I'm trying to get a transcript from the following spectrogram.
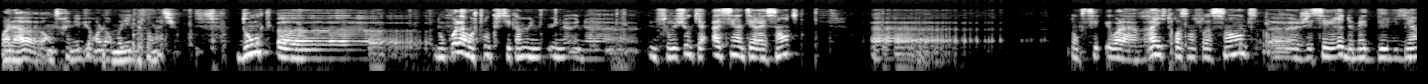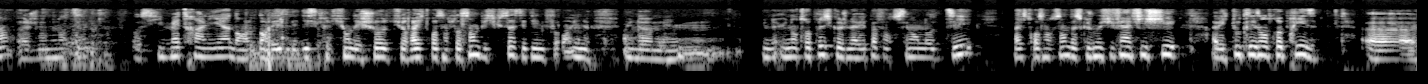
voilà, entraîner durant leur module de formation. Donc, voilà, moi je trouve que c'est quand même une, solution qui est assez intéressante. donc c'est voilà, Rise 360, j'essaierai de mettre des liens, je vais noter aussi mettre un lien dans, les, descriptions des choses sur Rise 360, puisque ça, c'était une, une, entreprise que je n'avais pas forcément notée, Rise 360, parce que je me suis fait un fichier avec toutes les entreprises, euh,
